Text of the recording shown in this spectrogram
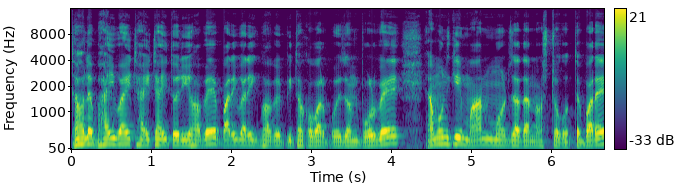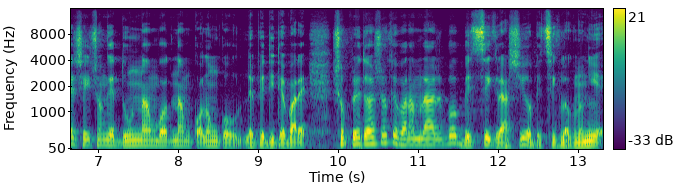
তাহলে ভাই ভাই ঠাই ঠাই তৈরি হবে, পারিবারিকভাবে পৃথক হবার প্রয়োজন পড়বে, এমনকি মান মর্যাদা নষ্ট করতে পারে, সেই সঙ্গে দুর্নাম, বদনাম, কলঙ্কও লেপে দিতে পারে। সুপ্রিয় দর্শক, এবার আমরা আসব বৃশ্চিক রাশি ও বৃশ্চিক লগ্ন নিয়ে।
